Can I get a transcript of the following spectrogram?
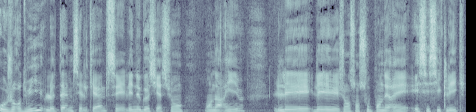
aujourd'hui, le thème, c'est lequel? C'est les négociations on arrive, les, gens sont sous-pondérés et c'est cyclique.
